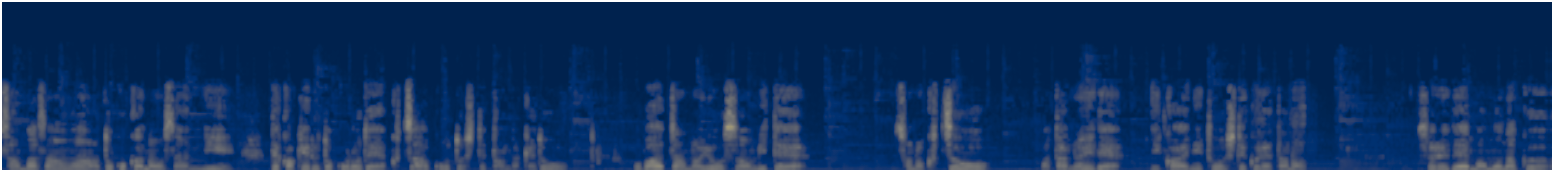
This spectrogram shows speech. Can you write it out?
サンバさんはどこかのお産に出かけるところで靴履こうとしてたんだけど、おばあちゃんの様子を見て、その靴をまた脱いで2階に通してくれたの。それで間もなく、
